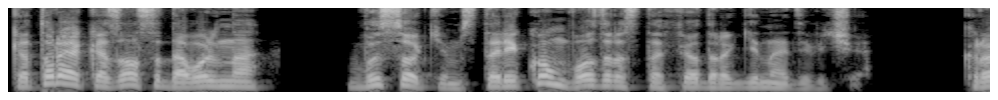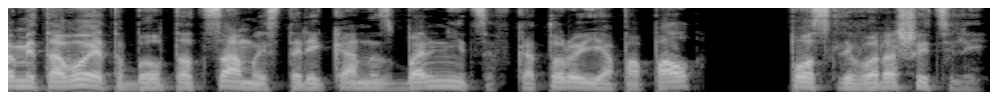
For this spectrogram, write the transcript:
который оказался довольно высоким стариком возраста Федора Геннадьевича. Кроме того, это был тот самый старикан из больницы, в которую я попал после ворошителей.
